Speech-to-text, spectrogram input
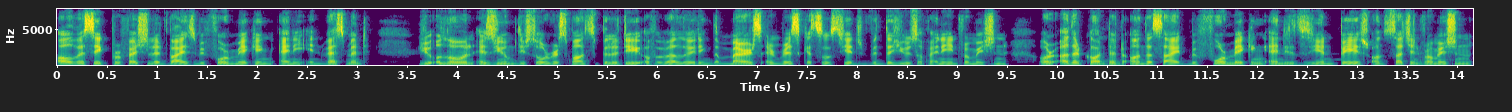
Always seek professional advice before making any investment. You alone assume the sole responsibility of evaluating the merits and risk associated with the use of any information or other content on the site before making any decision based on such information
